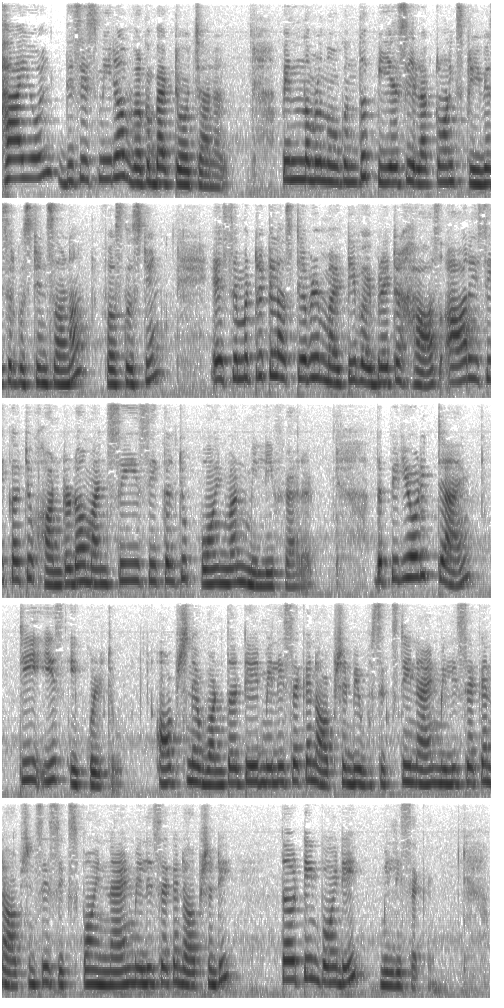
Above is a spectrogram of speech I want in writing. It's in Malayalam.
Hi all this is Meera welcome back to our channel അപ്പോൾ ഇന്ന് നമ്മൾ നോക്കുന്നത് P S C electronics previous questions ആണ്. First question a symmetrical astable multivibrator has R is equal to hundred ohm and C is equal to point one milli farad the periodic time T is equal to option A one thirty eight milli second option B sixty nine milli second option C six point nine milli second option D thirteen point eight milli second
